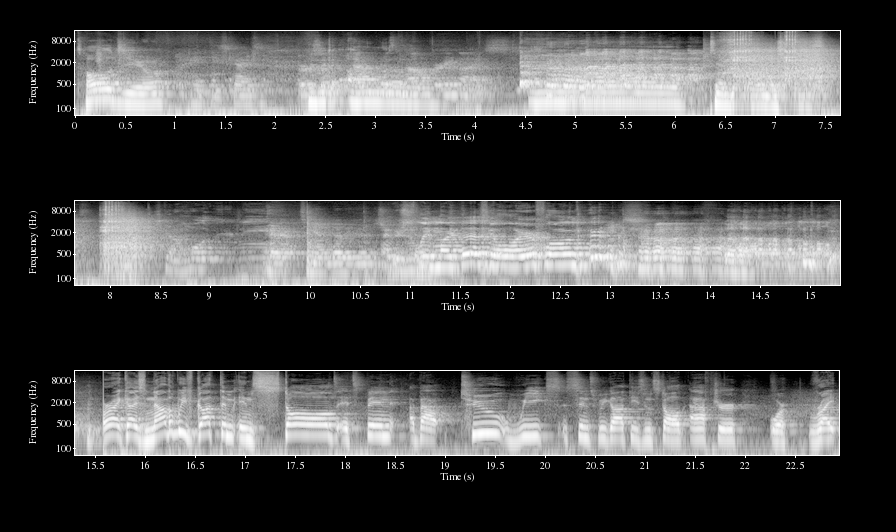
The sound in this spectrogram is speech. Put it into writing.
Told you. I hate these guys. He's like, That um, was "Oh, not very nice. Oh. Timber Industries. Just gotta hold it with your knee. TMW Maybe Industries. just leave them like this, get a little air flowing. All right, guys, now that we've got them installed, it's been about two weeks since we got these installed after or right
